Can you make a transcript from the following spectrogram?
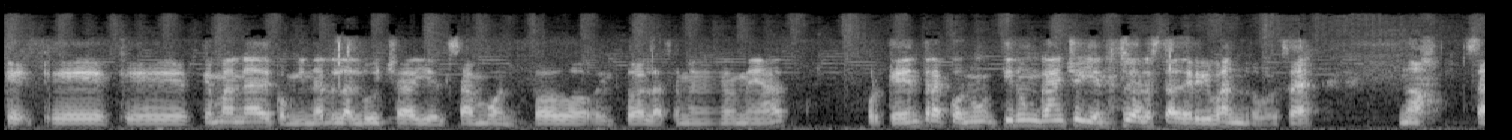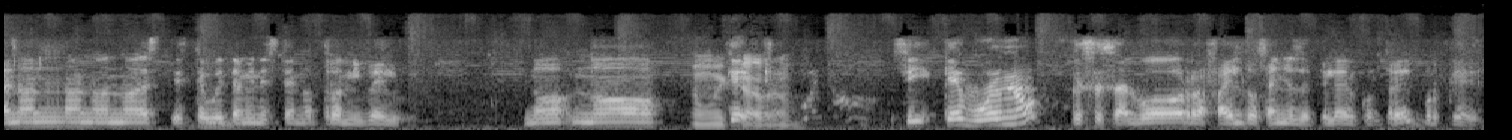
que, que, qué manera de combinar la lucha y el sambo en todo en todas las MMA, porque entra con un, tira un gancho y en eso ya lo está derribando, o sea, no, o sea, no, no, no, no, este, este güey también está en otro nivel, güey. No, no. muy cabrón. sí, qué bueno que se salvó Rafael dos años de pelear contra él, porque.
